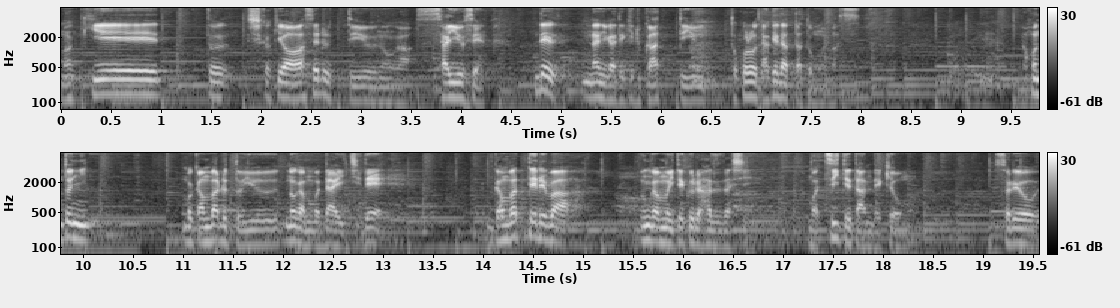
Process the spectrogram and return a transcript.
蒔絵と仕掛けを合わせるっていうのが最優先。で何ができるかっていうところだけだったと思います。本当に頑張るというのがもう第一で頑張ってれば運が向いてくるはずだし、まあ、ついてたんで今日も。それを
